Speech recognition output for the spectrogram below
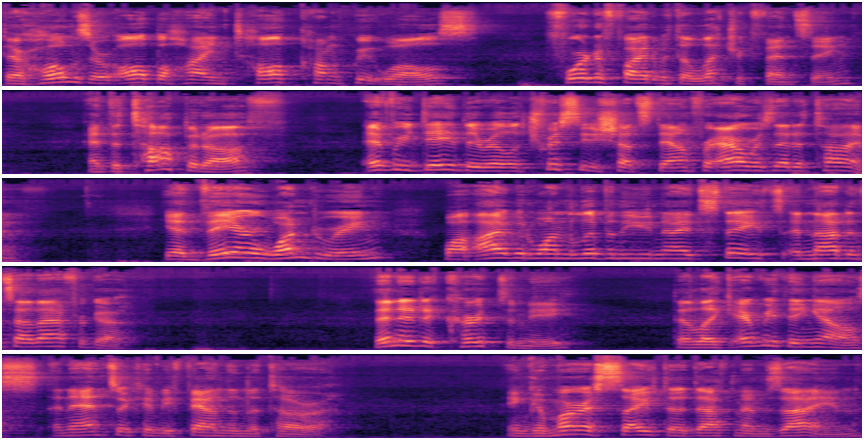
Their homes are all behind tall concrete walls, fortified with electric fencing, and to top it off, every day their electricity shuts down for hours at a time. Yet they are wondering why I would want to live in the United States and not in South Africa. Then it occurred to me that, like everything else, an answer can be found in the Torah. In Gemara Sotah Daf Mem Zayin,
